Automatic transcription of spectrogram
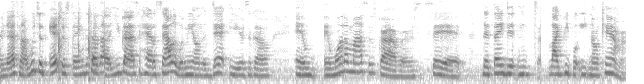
And that's not, which is interesting because uh, you guys had a salad with me on the deck years ago. And, and one of my subscribers said that they didn't like people eating on camera.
